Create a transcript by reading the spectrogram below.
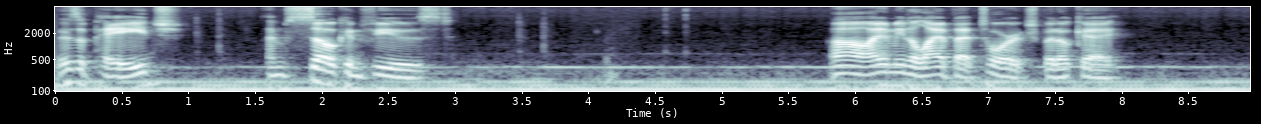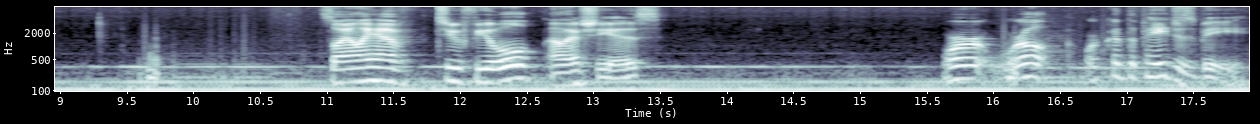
There's a page. I'm so confused. Oh, I didn't mean to light up that torch, but okay. So I only have two fuel? Oh, there she is. Where, where, where could the pages be?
